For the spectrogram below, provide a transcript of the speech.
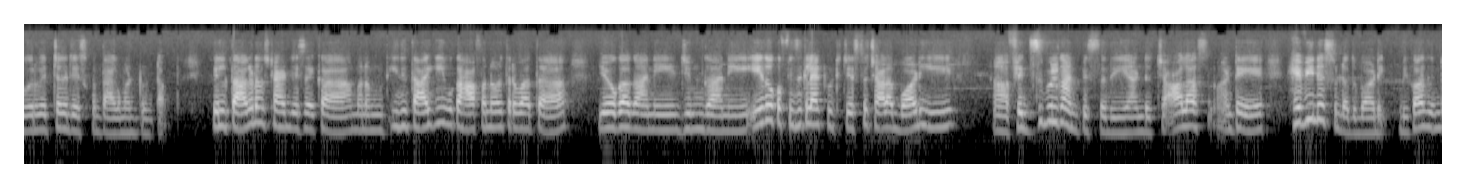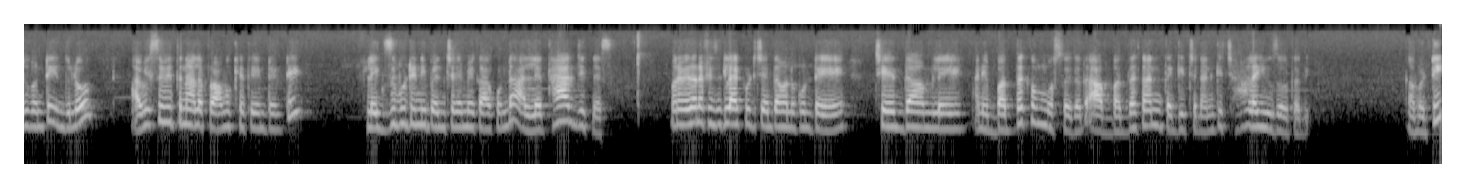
గోరువెచ్చగా చేసుకొని తాగమంటుంటాం. వీళ్ళు తాగడం స్టార్ట్ చేశాక మనం ఇది తాగి ఒక హాఫ్ అన్ అవర్ తర్వాత యోగా కానీ జిమ్ కానీ ఏదో ఒక ఫిజికల్ యాక్టివిటీ చేస్తే చాలా బాడీ ఫ్లెక్సిబుల్గా అనిపిస్తుంది. అండ్ చాలా అంటే హెవీనెస్ ఉండదు బాడీ. బికాజ్ ఎందుకంటే ఇందులో అవిస విత్తనాల ప్రాముఖ్యత ఏంటంటే ఫ్లెక్సిబిలిటీని పెంచడమే కాకుండా ఆ లెథార్జిక్నెస్. మనం ఏదైనా ఫిజికల్ యాక్టివిటీ చేద్దాం అనుకుంటే చేద్దాంలే అనే బద్ధకం వస్తుంది కదా ఆ బద్ధకాన్ని తగ్గించడానికి చాలా యూజ్ అవుతుంది. కాబట్టి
